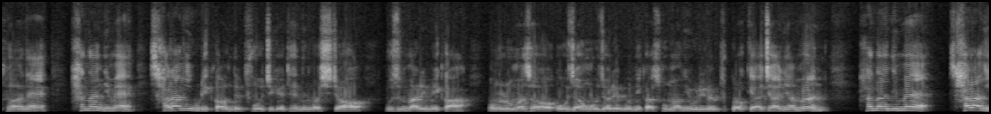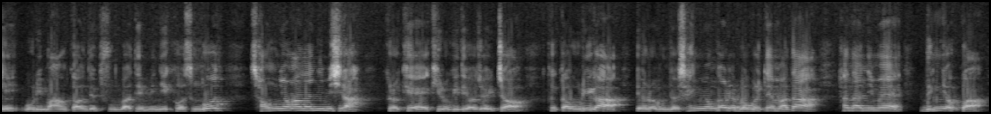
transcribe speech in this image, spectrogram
그 안에 하나님의 사랑이 우리 가운데 부어지게 되는 것이죠. 무슨 말입니까? 오늘 로마서 5장 5절에 보니까 소망이 우리를 부끄럽게 하지 아니하면 하나님의 사랑이 우리 마음 가운데 부은 바 됨이니 그것은 곧 성령 하나님이시라 그렇게 기록이 되어져 있죠. 그러니까 우리가 여러분들 생명과를 먹을 때마다 하나님의 능력과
